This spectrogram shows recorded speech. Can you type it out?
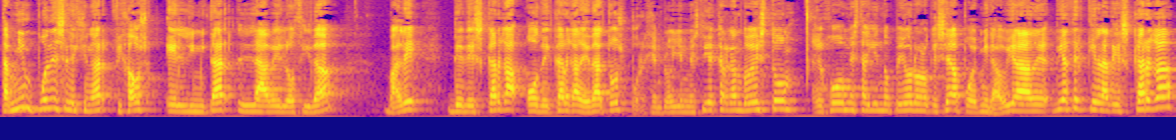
También puedes seleccionar, fijaos, el limitar la velocidad, ¿vale? De descarga o de carga de datos, por ejemplo, oye, me estoy descargando esto, el juego me está yendo peor o lo que sea, pues mira, voy a, voy a hacer que la descarga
